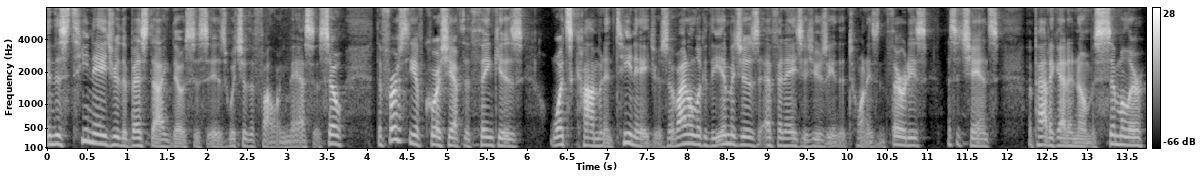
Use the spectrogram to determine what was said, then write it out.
In this teenager, the best diagnosis is which of the following masses. So, the first thing, of course, you have to think is what's common in teenagers. So, if I don't look at the images, FNH is usually in the 20s and 30s. There's a chance. Hepatic adenoma is similar.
